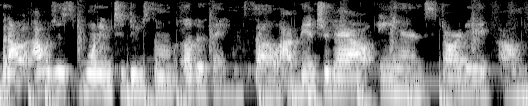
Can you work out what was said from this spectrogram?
but I, I was just wanting to do some other things. So I ventured out and started um,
